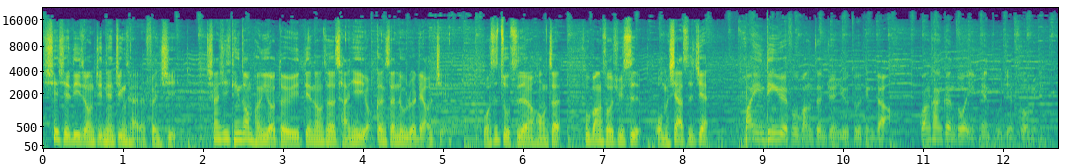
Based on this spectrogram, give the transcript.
谢谢立中今天精彩的分析，相信听众朋友对于电动车产业有更深入的了解。我是主持人洪正，富邦说趋势，我们下次见。欢迎订阅富邦证券 YouTube 频道，观看更多影片图解说明。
